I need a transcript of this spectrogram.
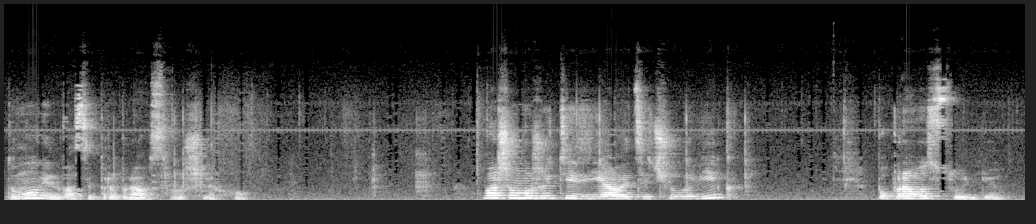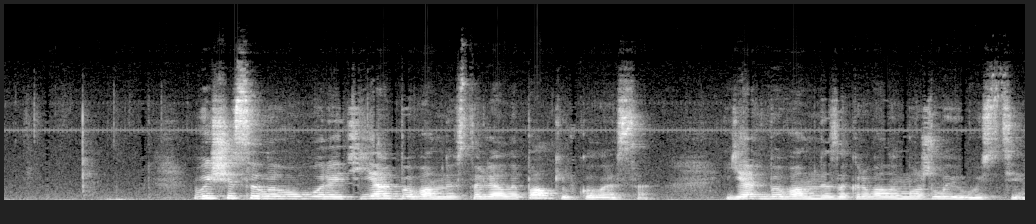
Тому він вас і прибрав свого шляху. В вашому житті з'явиться чоловік по правосуддю. Вищі сили говорять, як би вам не вставляли палки в колеса, як би вам не закривали можливості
